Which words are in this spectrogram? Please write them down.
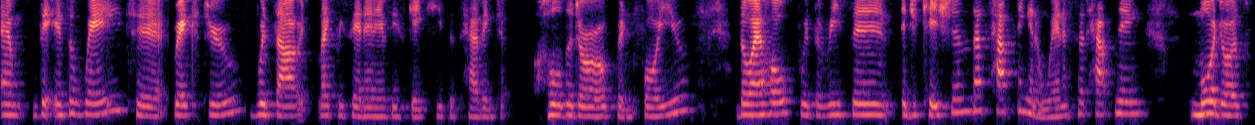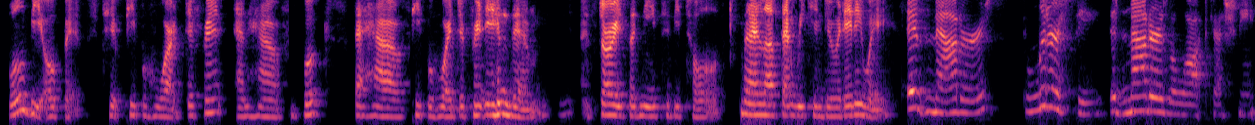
and there is a way to break through without, like we said, any of these gatekeepers having to hold the door open for you. Though I hope with the recent education that's happening and awareness that's happening, more doors will be opened to people who are different and have books that have people who are different in them, stories that need to be told. But I love that we can do it anyway. It matters. Literacy, it matters a lot, Keshni.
